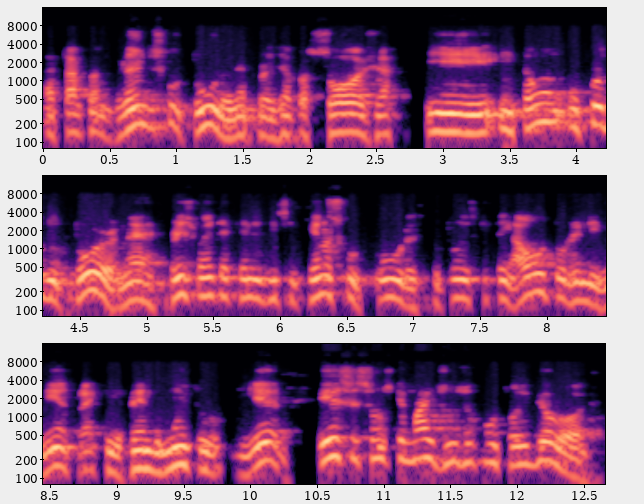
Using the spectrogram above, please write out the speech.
ataca grandes culturas, né? por exemplo, a soja. E então o produtor, né, principalmente aqueles de pequenas culturas, culturas que têm alto rendimento, né, que rendem muito dinheiro, esses são os que mais usam o controle biológico.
